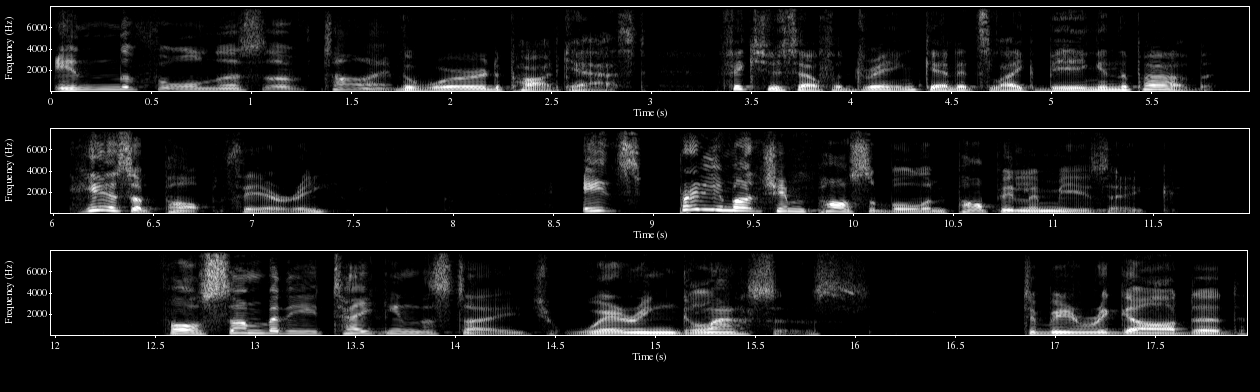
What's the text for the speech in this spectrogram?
in the fullness of time. The Word Podcast. Fix yourself a drink, and it's like being in the pub. Here's a pop theory. It's pretty much impossible in popular music for somebody taking the stage wearing glasses to be regarded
